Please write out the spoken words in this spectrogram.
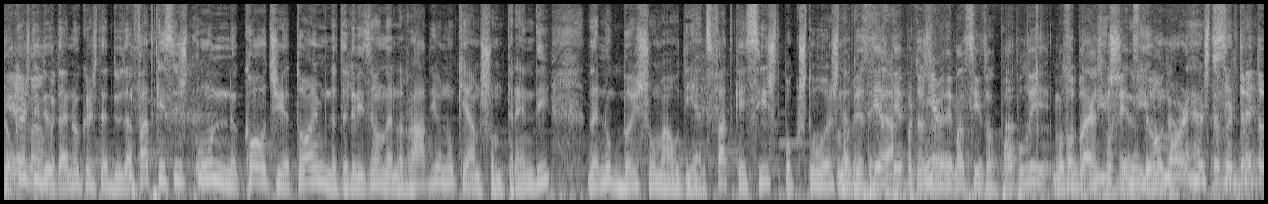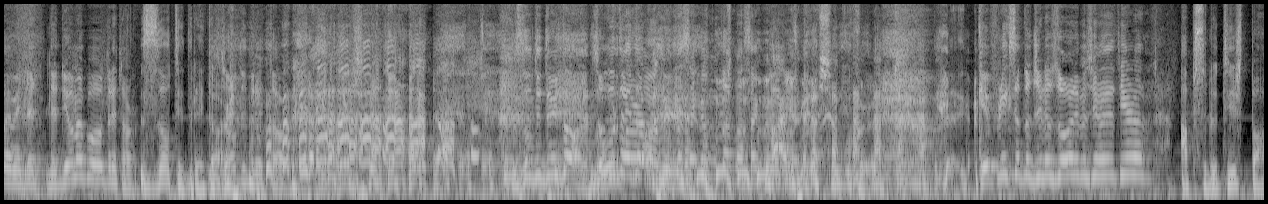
Nuk është e dyta, nuk është e dyta. Fatkeqësisht unë në kohë që jetojmë në televizion dhe në radio nuk jam shumë trendi dhe nuk bëj shumë audiencë. Fatkeqësisht po kështu është në vërtetë. Modestia e tepërt është mendjemadhësi thotë populli, mos u po, bëj kaq modest. Jo, mor, është vërtet. Si të drejtohemi Ledion apo drejtor? Zoti drejtor. Zoti drejtor. Zoti drejtor, zoti drejtor, nuk e kam ta pasakuar. Shumë bukur. Ke frikë se do xhelozohen emisionet e tjera? Absolutisht po.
